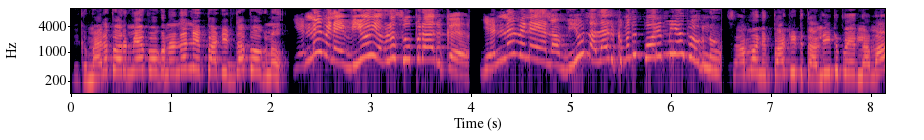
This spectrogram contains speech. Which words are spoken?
இதுக்கு மேல பொறுமையா போகணும்னா நிப்பாட்டிட்டு தான் போகணும். என்ன வினய் வியூ எவ்வளவு சூப்பரா இருக்கு? என்ன வினய் நான் வியூ நல்லா இருக்கும்போது பொறுமையா போகணும். சாமா நிப்பாட்டிட்டு தள்ளிட்டு போயிடலாமா?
